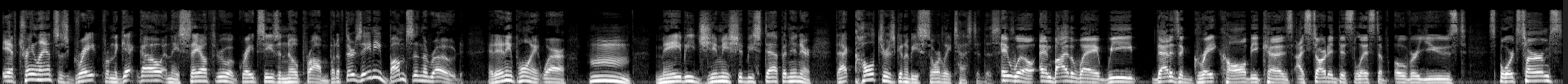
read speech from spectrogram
if Trey Lance is great from the get go and they sail through a great season, no problem. But if there's any bumps in the road at any point where, hmm, maybe Jimmy should be stepping in there, that culture is going to be sorely tested this season. It will. And by the way, we that is a great call because I started this list of overused sports terms,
